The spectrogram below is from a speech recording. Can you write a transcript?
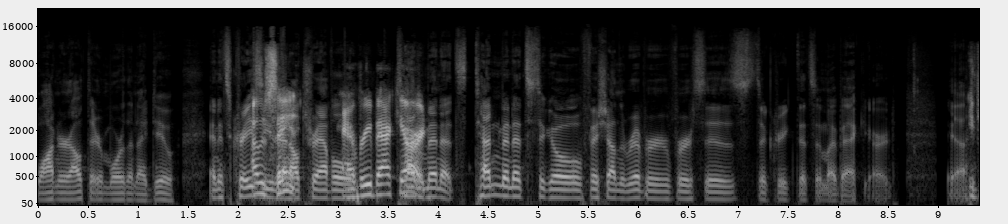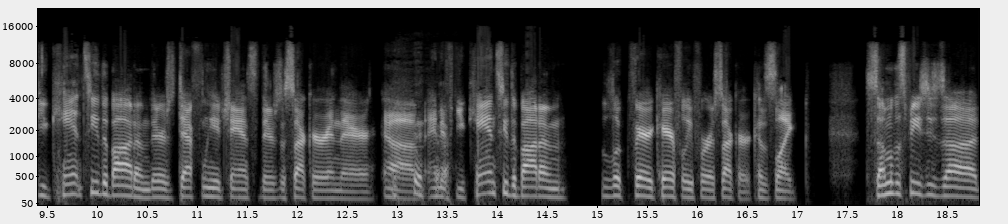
wander out there more than I do. And it's crazy that saying, I'll travel Every 10 backyard, minutes, 10 minutes to go fish on the river versus the creek that's in my backyard. Yeah. if you can't see the bottom, there's definitely a chance that there's a sucker in there. Um, and if you can see the bottom, look very carefully for a sucker because, like, some of the species, uh,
